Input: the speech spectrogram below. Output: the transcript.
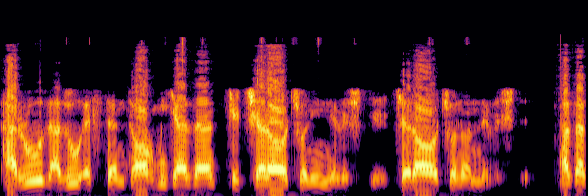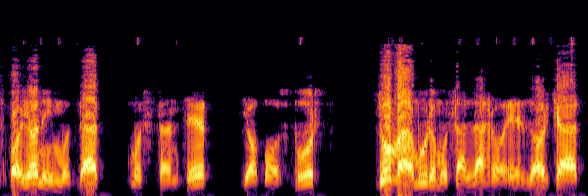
هر روز از او استنتاق می‌کردند که چرا چنین نوشته چرا چنان نوشته. پس از پایان این مدت مستنطق یا بازپرس دو مأمور مسلح را احضار کرد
